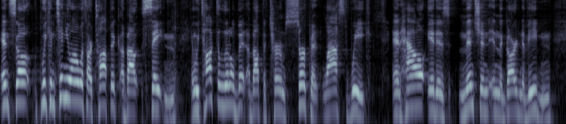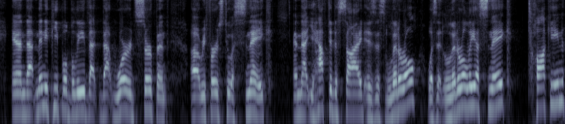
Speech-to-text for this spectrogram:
And so we continue on with our topic about Satan, and we talked a little bit about the term serpent last week and how it is mentioned in the Garden of Eden, and that many people believe that that word serpent uh, refers to a snake, and that you have to decide is this literal? Was it literally a snake talking?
